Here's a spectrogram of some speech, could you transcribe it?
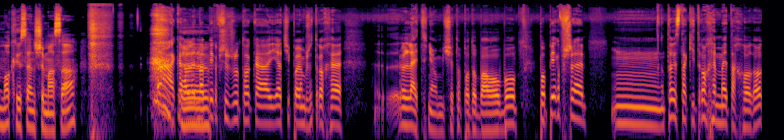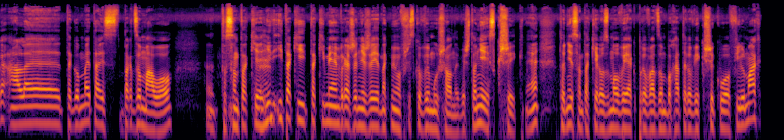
mokry sen Szymasa. Tak, ale na e, pierwszy rzut oka ja ci powiem, że trochę letnio mi się to podobało, bo po pierwsze mm, to jest taki trochę meta horror, ale tego meta jest bardzo mało. To są takie, mhm. i, i, taki, taki miałem wrażenie, że jednak mimo wszystko wymuszony. Wiesz, to nie jest krzyk, nie? To nie są takie rozmowy, jak prowadzą bohaterowie krzyku o filmach,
